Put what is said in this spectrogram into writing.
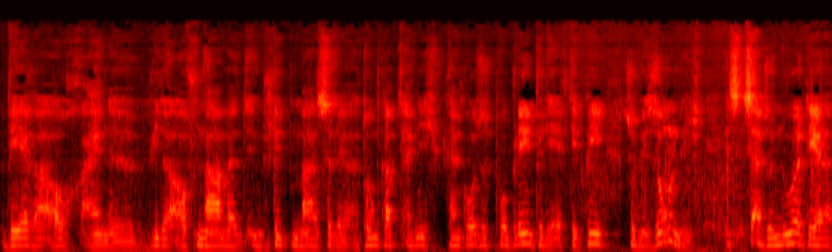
wäre auch eine Wiederaufnahme in bestimmten Maße der Atomkraft eigentlich kein großes Problem, für die FDP sowieso nicht. Es ist also nur der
